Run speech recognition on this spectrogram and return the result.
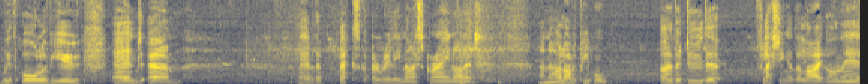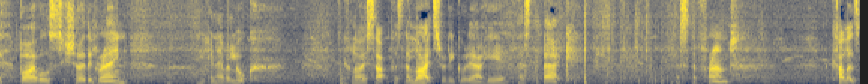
with all of you. And um, the back's got a really nice grain on it. I know a lot of people overdo the flashing of the light on their Bibles to show the grain. You can have a look close up because the light's really good out here. That's the back. That's the front. The colour's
